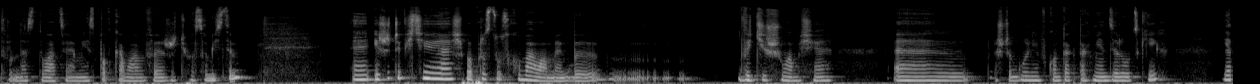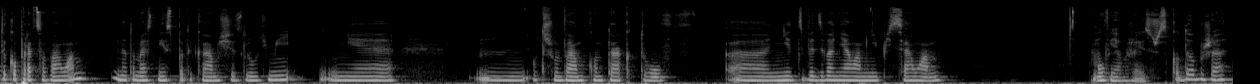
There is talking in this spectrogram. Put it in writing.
trudna sytuacja mnie spotkała w życiu osobistym. E, I rzeczywiście ja się po prostu schowałam, jakby mm, wyciszyłam się, e, szczególnie w kontaktach międzyludzkich. Ja tylko pracowałam, natomiast nie spotykałam się z ludźmi, nie mm, utrzymywałam kontaktów, e, nie wydzwaniałam, nie pisałam. Mówiłam, że jest wszystko dobrze.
